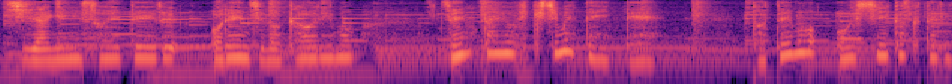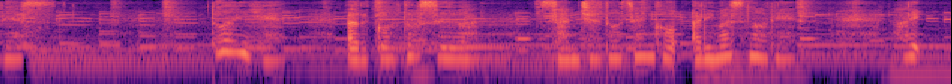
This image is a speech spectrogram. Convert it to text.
仕上げに添えているオレンジの香りも全体を引き締めていてとても美味しいカクテルです。とはいえアルコール度数は30度前後ありますのではい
